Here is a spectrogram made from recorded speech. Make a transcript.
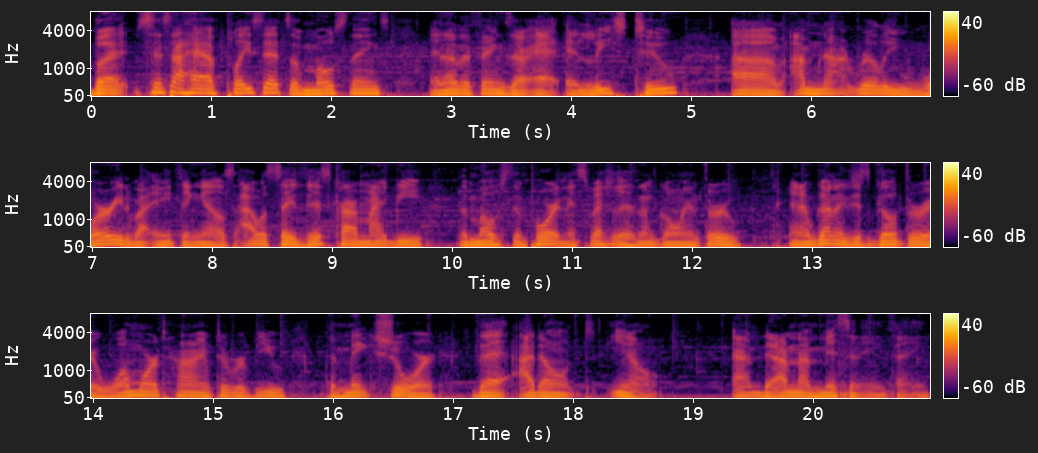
But since I have playsets of most things and other things are at at least two, um, I'm not really worried about anything else. I would say this car might be the most important, especially as I'm going through. And I'm gonna just go through it one more time to review to make sure that I don't, you know, I'm, that I'm not missing anything.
